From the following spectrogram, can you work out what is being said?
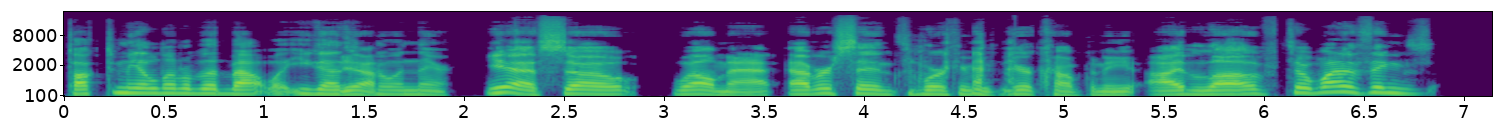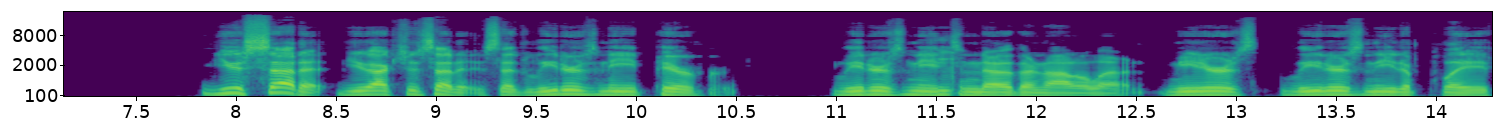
Talk to me a little bit about what you guys yeah. are doing there. Yeah. So, well, Matt, ever since working with your company, I love to. One of the things you said it, you actually said it. You said leaders need peer group. Leaders need mm-hmm. to know they're not alone. Leaders leaders need a place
